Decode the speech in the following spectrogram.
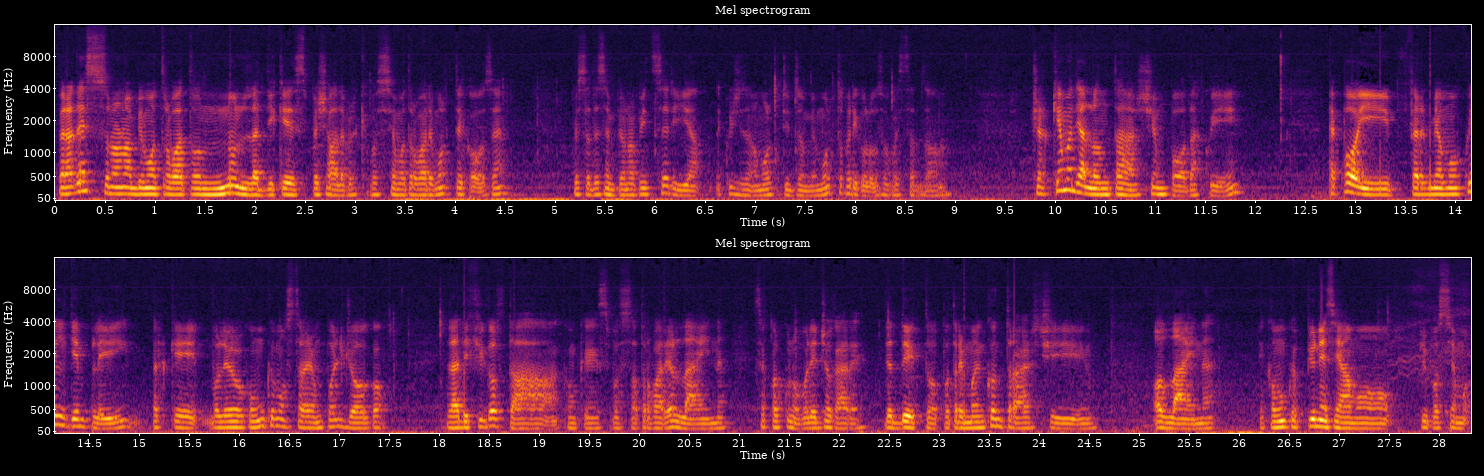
Per adesso non abbiamo trovato nulla di che speciale perché possiamo trovare molte cose. Questa ad esempio è una pizzeria e qui ci sono molti zombie, è molto pericoloso questa zona. Cerchiamo di allontanarci un po' da qui e poi fermiamo qui il gameplay perché volevo comunque mostrare un po' il gioco, la difficoltà con che si possa trovare online. Se qualcuno vuole giocare, vi ho detto potremmo incontrarci online e comunque più ne siamo, più possiamo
